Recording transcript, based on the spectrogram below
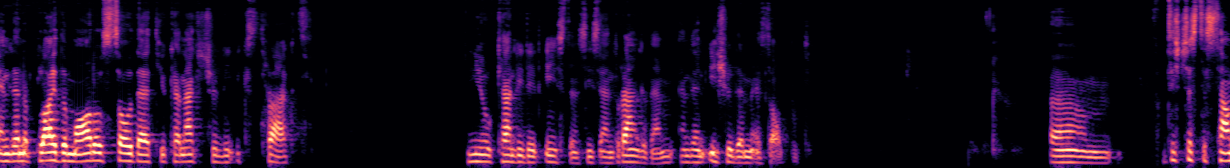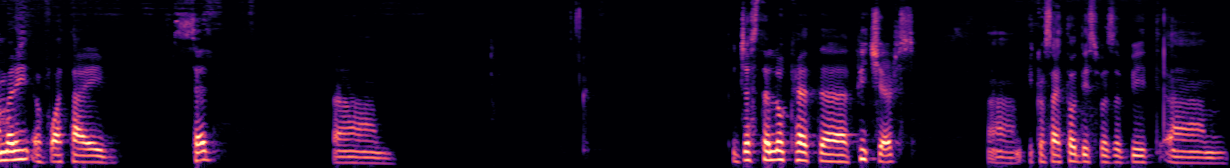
and then apply the model so that you can actually extract new candidate instances and rank them and then issue them as output. Um, this is just a summary of what I said. Um, just a look at the features um, because I thought this was a bit, um,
